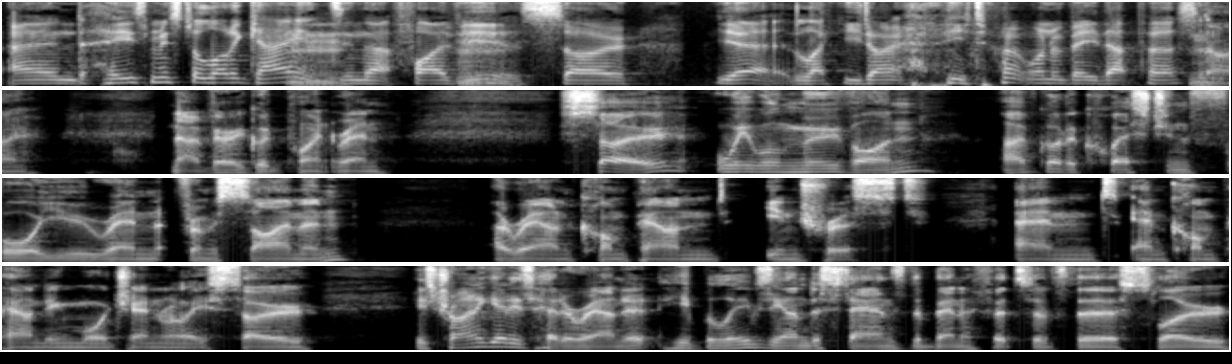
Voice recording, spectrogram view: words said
and he's missed a lot of gains Hmm. in that five years. So, yeah, like you don't you don't want to be that person. No. No, very good point, Ren. So we will move on. I've got a question for you, Ren, from Simon around compound interest and and compounding more generally. So he's trying to get his head around it. He believes he understands the benefits of the slow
